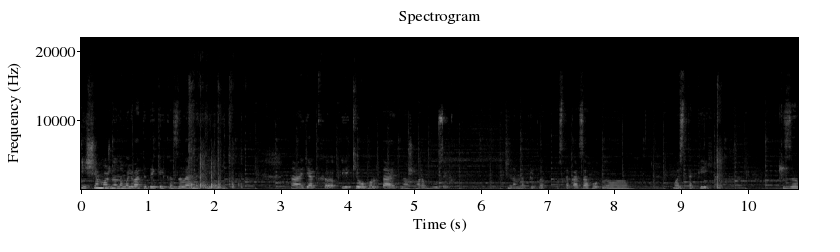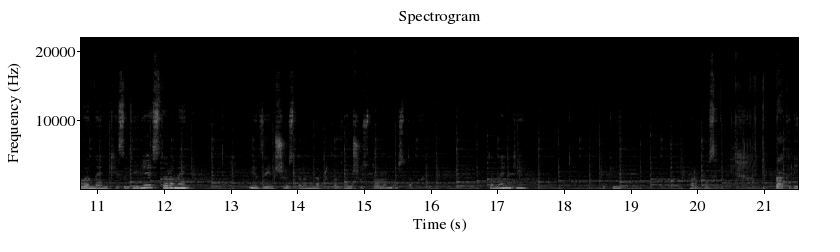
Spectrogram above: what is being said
І ще можна намалювати декілька зелених ліній, а, як, е, які огортають наш гарбузик. Нам, наприклад, ось така е, ось такий зелененький з однієї сторони, і з іншої сторони, наприклад, в іншу сторону. Ось так. Тоненький такий гарбузик. Так, і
